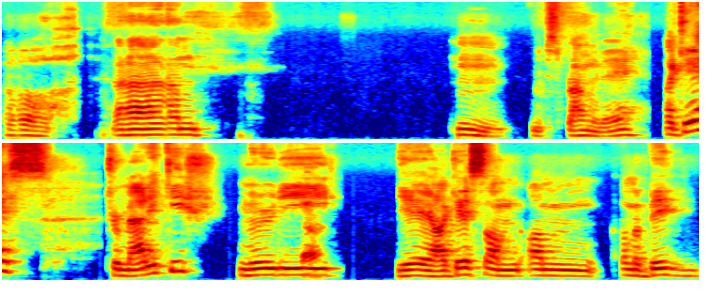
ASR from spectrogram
Oh, um, hmm, you've sprung me there. I guess dramatic-ish, moody. Yeah. yeah, I guess I'm I'm I'm a big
